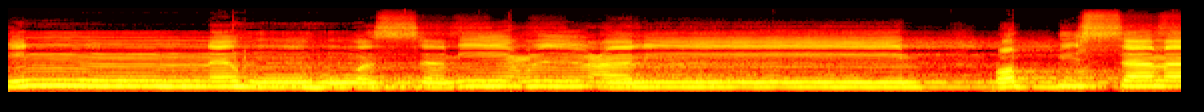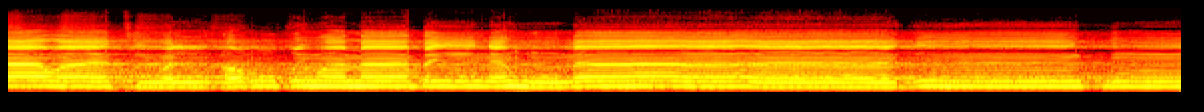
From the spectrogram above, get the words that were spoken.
إنه هو السميع العليم. رب السماوات والأرض وما بينهما إن كنتم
